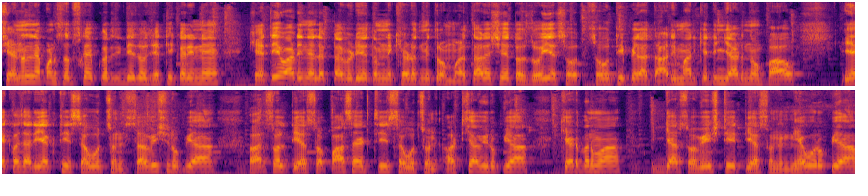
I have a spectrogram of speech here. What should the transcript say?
ચેનલને પણ સબસ્ક્રાઈબ કરી દેજો, જેથી કરીને ખેતીવાડીને લગતા વીડિયો તમને ખેડૂત મિત્રો મળતા રહેશે. તો જોઈએ સૌથી પહેલાં ધારી માર્કેટિંગ યાર્ડનો ભાવ એક હજાર એકથી ચૌદસો ને છવ્વીસ રૂપિયા હરસોલ તેરસો પાસઠથી ચૌદસો ને અઠ્યાવીસ રૂપિયા ખેડબરમાં અગિયારસો વીસથી તેરસો ને નેવું રૂપિયા,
